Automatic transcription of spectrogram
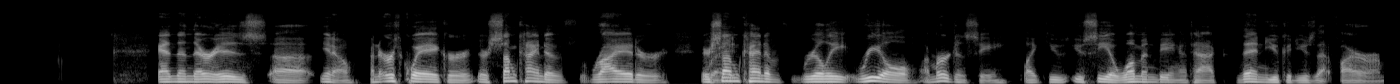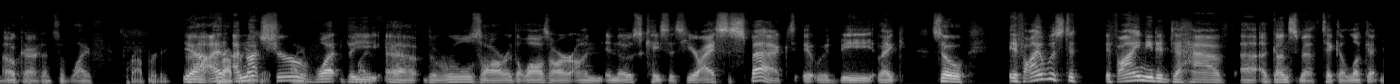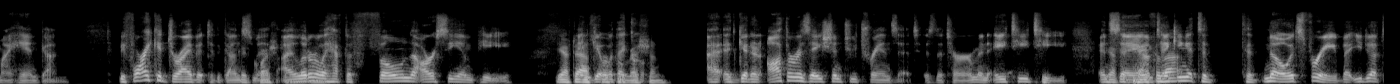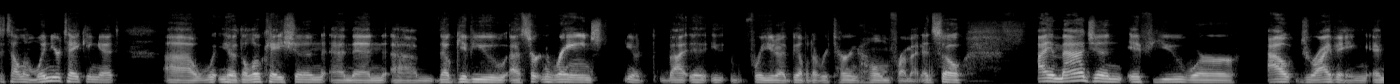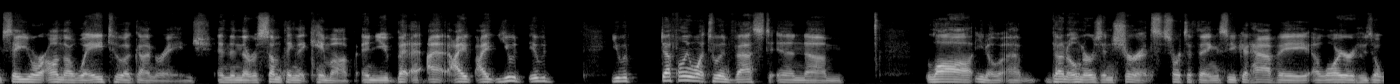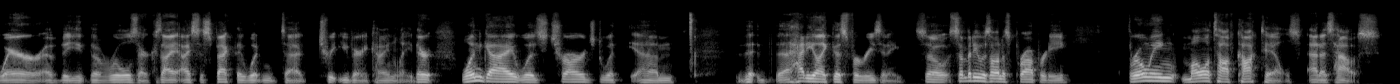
and then there is uh you know an earthquake or there's some kind of riot or there's Right. some kind of really real emergency like you you see a woman being attacked then you could use that firearm Okay. defense of life property Yeah, not I, i'm not sure life. what the life. uh, the rules are, the laws are on in those cases here. I suspect it would be like so. If I was to, if I needed to have uh, a gunsmith take a look at my handgun before I could drive it to the gunsmith, question, I yeah. literally have to phone the RCMP. you have to and get what they call- I'd get an authorization to transit is the term, an ATT, and say I'm taking it to to. No, it's free, but you do have to tell them when you're taking it, uh, you know, the location, and then um, they'll give you a certain range, you know, by, uh, for you to be able to return home from it. And so, I imagine if you were out driving and say you were on the way to a gun range and then there was something that came up and you but I I, I you it would you would definitely want to invest in um, law, you know, uh, gun owners insurance sorts of things. so You could have a, a lawyer who's aware of the the rules there, because I, I, suspect they wouldn't uh, treat you very kindly. There, one guy was charged with. Um, the, the, how do you like this for reasoning? So somebody was on his property throwing Molotov cocktails at his house.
